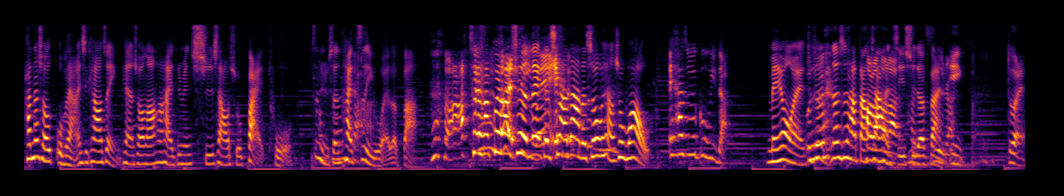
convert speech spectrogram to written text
他那时候我们俩一起看到这影片的时候，然后他还这边嗤笑说：“拜托，这女生太自以为了吧。”所以他跪下去的那个刹那的时候，我想说：“哇哦，哎，他是不是故意的？”没有哎，就是那是他当下很及时的反应。对，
